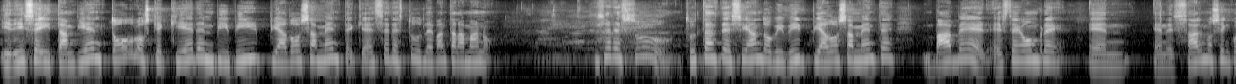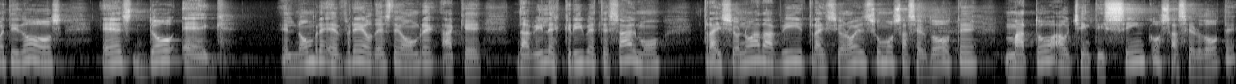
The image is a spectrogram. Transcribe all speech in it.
Y dice, y también todos los que quieren vivir piadosamente, que ese eres tú, levanta la mano. Ese eres tú. Tú estás deseando vivir piadosamente. Va a ver, este hombre en, el Salmo 52 es Doeg. El nombre hebreo de este hombre a que David escribe este salmo traicionó a David, traicionó el sumo sacerdote, mató a 85 sacerdotes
